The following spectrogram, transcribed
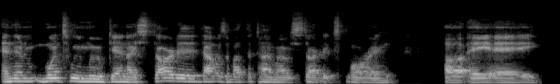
and then once we moved in, I started. That was about the time I was started exploring AA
